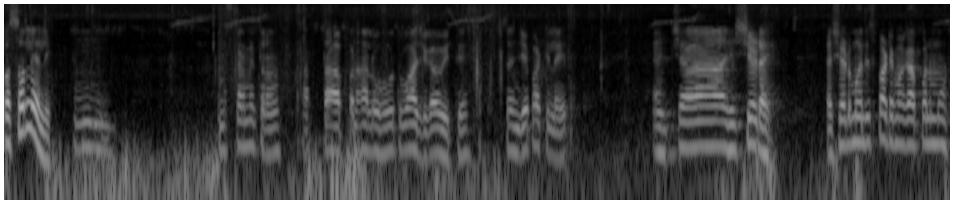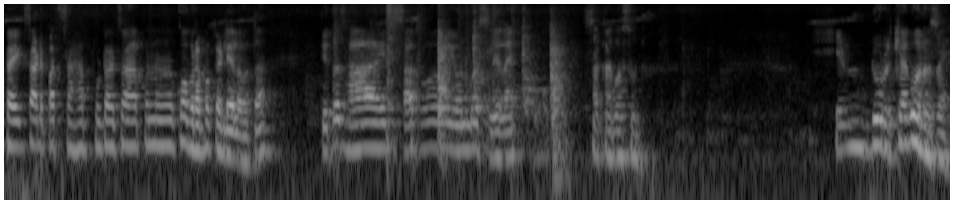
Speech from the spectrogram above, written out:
पसरलेली. नमस्कार मित्रांनो आत्ता आपण आलो आहोत वाजगाव इथे. संजय पाटील आहेत. यांच्या हे शेड आहे. या शेडमध्येच पाठीमागे आपण मोठा एक साडेपाच सहा फुटाचा आपण कोबरा पकडलेला होता. तिथंच हा एक साप येऊन बसलेला आहे सकाळपासून. हे डुरक्या गोनस आहे.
